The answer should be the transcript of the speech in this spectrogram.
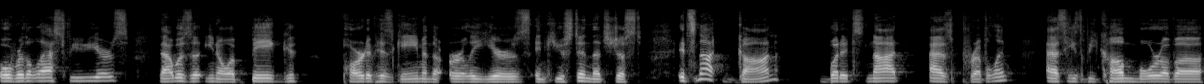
over the last few years. That was a you know a big part of his game in the early years in Houston. That's just it's not gone, but it's not as prevalent as he's become more of a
